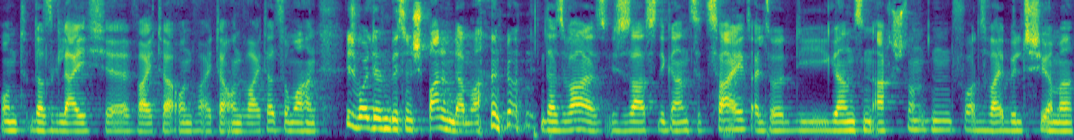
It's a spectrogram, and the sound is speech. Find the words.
und das Gleiche weiter und weiter und weiter zu machen. Ich wollte es ein bisschen spannender machen. Das war es. Ich saß die ganze Zeit, also die ganzen acht Stunden vor zwei Bildschirme.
